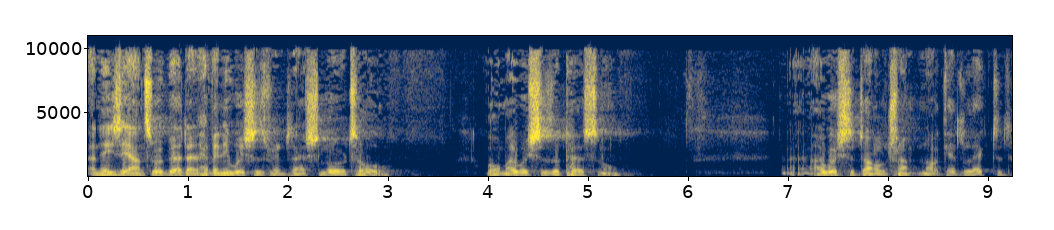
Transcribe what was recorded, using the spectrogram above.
An easy answer would be I don't have any wishes for international law at all. All my wishes are personal. Uh, I wish that Donald Trump not get elected.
